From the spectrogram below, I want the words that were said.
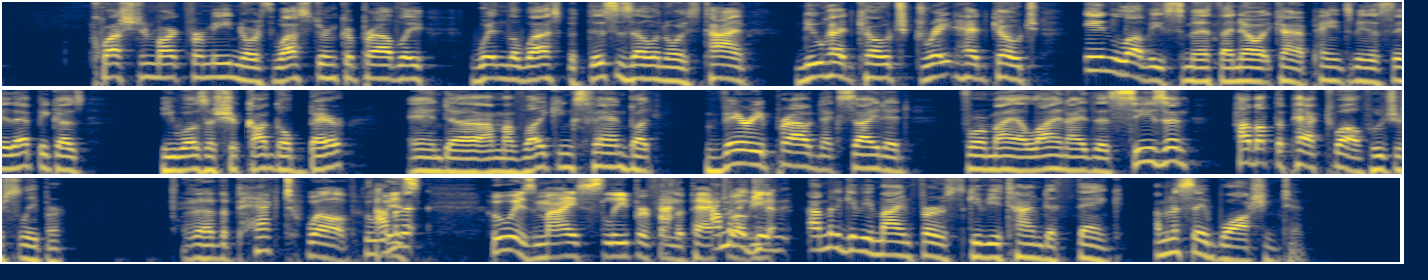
question mark for me. Northwestern could probably win the West, but this is Illinois' time. New head coach, great head coach in Lovie Smith. I know it kind of pains me to say that because he was a Chicago Bear, and uh, I'm a Vikings fan, but very proud and excited for my Illini this season. How about the Pac-12? Who's your sleeper? The, the Pac-12. Who is gonna- who is my sleeper from the Pac-12? I'm gonna You know- I'm gonna give you mine first. Give you time to think. I'm gonna say Washington,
